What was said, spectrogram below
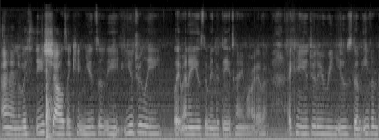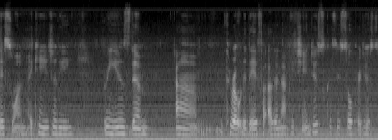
And with these shells I can usually usually like when I use them in the daytime or whatever I can usually reuse them even this one. I can usually reuse them um, throughout the day for other nappy changes because the soaker just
